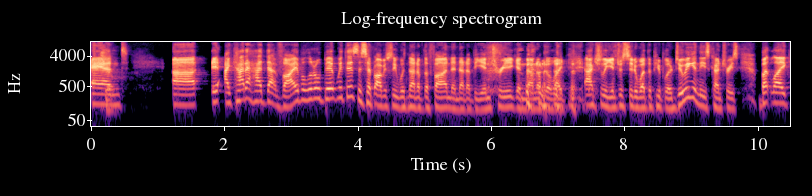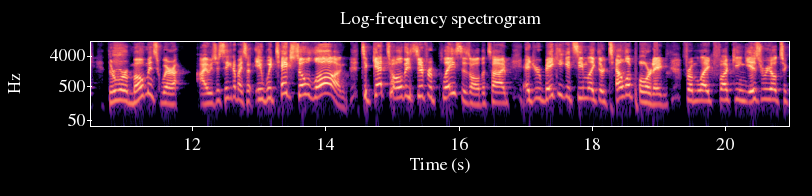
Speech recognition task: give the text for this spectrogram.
and uh, it, I kind of had that vibe a little bit with this, except obviously with none of the fun and none of the intrigue and none of the like actually interested in what the people are doing in these countries. But like there were moments where. I was just thinking to myself, it would take so long to get to all these different places all the time, and you're making it seem like they're teleporting from like fucking Israel to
